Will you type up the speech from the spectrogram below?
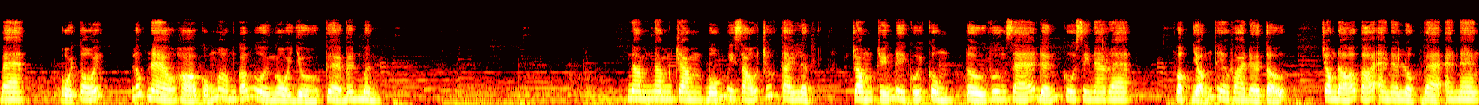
3. Buổi tối, lúc nào họ cũng mong có người ngồi dựa kề bên mình. Năm 546 trước Tây Lịch, trong chuyến đi cuối cùng từ Vương Xá đến Kusinara, Phật dẫn theo vài đệ tử, trong đó có Ana Luật và A Nan.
